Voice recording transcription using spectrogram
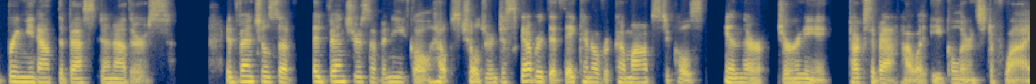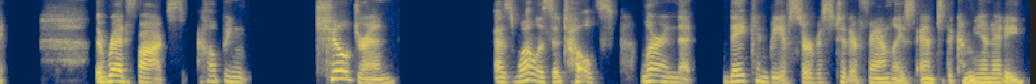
bringing out the best in others. Adventures of Adventures of an Eagle helps children discover that they can overcome obstacles in their journey. It talks about how an eagle learns to fly. The Red Fox helping children as well as adults learn that they can be of service to their families and to the community.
